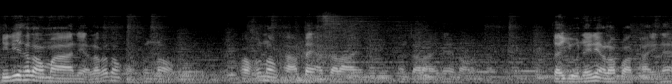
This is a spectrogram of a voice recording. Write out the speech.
ทีนี้ถ้าเรามาเนี่ยเราก็ต้องออกข้างนอกออกข้างนอกถามไปอันตรายอันตรายแน่นอนครับแต่อยู่ในเนี่ยเราปลอดภัยแน่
